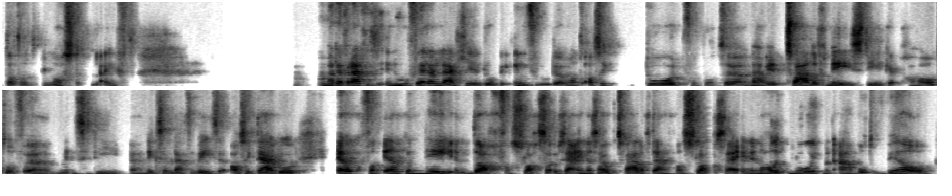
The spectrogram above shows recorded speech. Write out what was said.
dat het lastig blijft. Maar de vraag is in hoeverre laat je je door beïnvloeden? Want als ik door bijvoorbeeld uh, nou, twaalf nee's die ik heb gehad, of uh, mensen die uh, niks hebben laten weten, als ik daardoor elk, van elke nee een dag van slag zou zijn, dan zou ik twaalf dagen van slag zijn. En dan had ik nooit mijn aanbod wel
